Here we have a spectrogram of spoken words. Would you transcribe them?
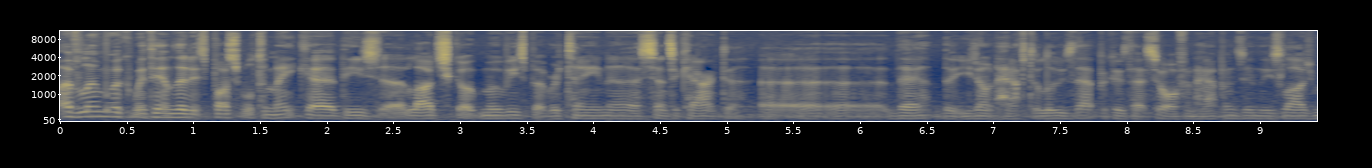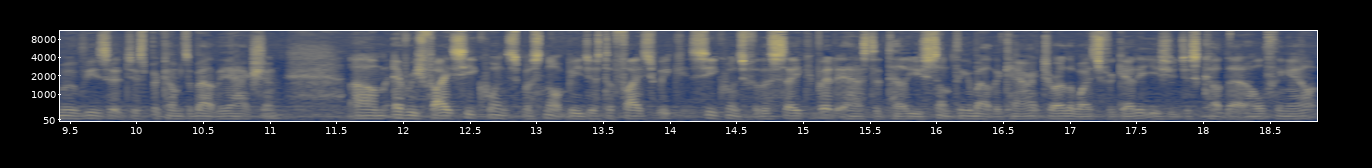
I've learned working with him that it's possible to make uh, these uh, large scope movies but retain a sense of character uh, uh, there, that you don't have to lose that because that so often happens in these large movies. It just becomes about the action. Um, every fight sequence must not be just a fight sequence for the sake of it. It has to tell you something about the character, otherwise forget it. You should just cut that whole thing out.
